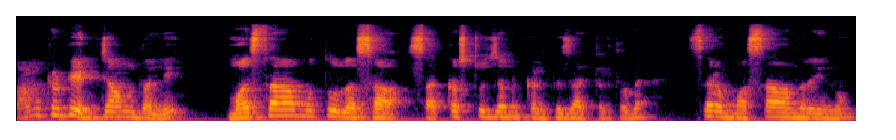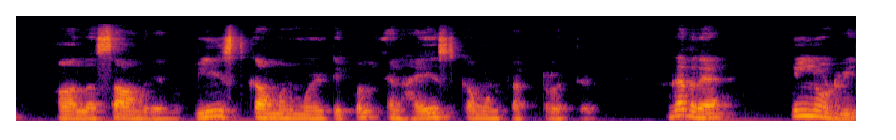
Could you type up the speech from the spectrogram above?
ಕಾಂಪಿಟೇಟಿವ್ ಎಕ್ಸಾಮ್ದಲ್ಲಿ ಮಸ ಮತ್ತು ಲಸ ಸಾಕಷ್ಟು ಜನ ಕನ್ಫ್ಯೂಸ್ ಆಗ್ತಿರ್ತದೆ. ಸರ್, ಮಸ ಅಂದ್ರೆ ಏನು? ಲಸ ಅಂದ್ರೆ ಏನು? Least common multiple and highest common factor ಅಂತೇಳಿ ಹಾಗಾದ್ರೆ ಇಲ್ಲಿ ನೋಡ್ರಿ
